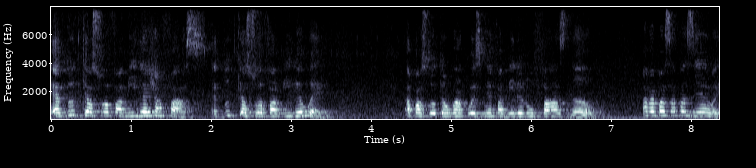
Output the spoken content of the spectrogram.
é tudo que a sua família já faz. É tudo que a sua família é. Ah, pastor, tem alguma coisa que minha família não faz? Não. Mas vai passar a fazer, ué.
